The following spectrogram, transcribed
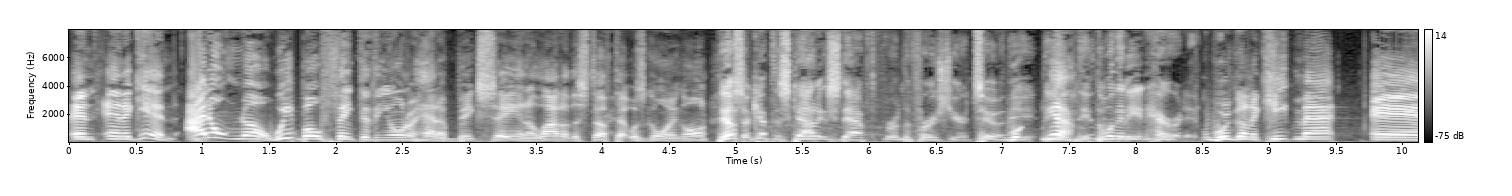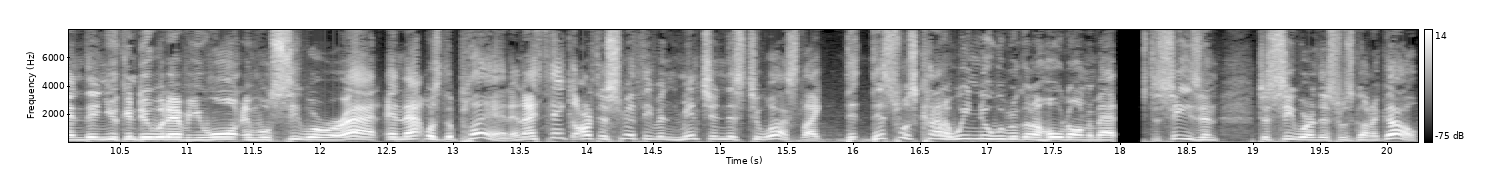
And and again, I don't know. We both think that the owner had a big say in a lot of the stuff that was going on. They also kept the scouting staff for the first year too. The, well, yeah, the, the, one that he inherited. We're going to keep Matt. And then you can do whatever you want, and we'll see where we're at. And that was the plan. And I think Arthur Smith even mentioned this to us. Like th- this was kind of we knew we were going to hold on to Matt the season to see where this was going to go.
